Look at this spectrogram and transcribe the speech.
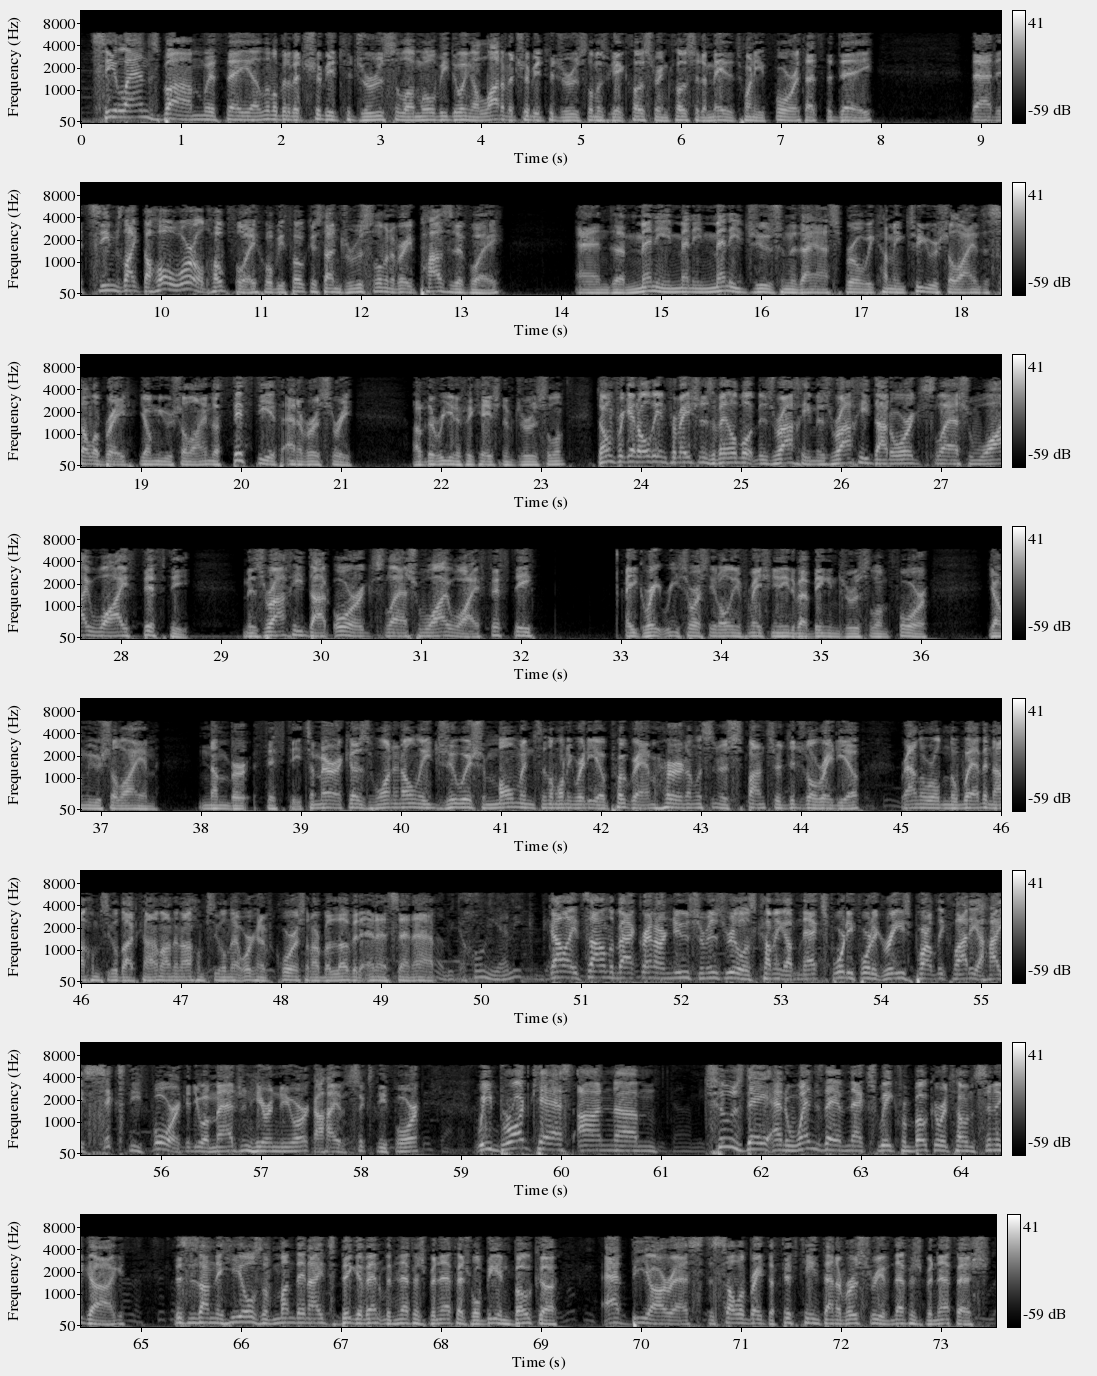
C Lanzbom with a, a little bit of a tribute to Jerusalem. We'll be doing a lot of a tribute to Jerusalem as we get closer and closer to May the 24th. That's the day that it seems like the whole world, hopefully, will be focused on Jerusalem in a very positive way. And uh, many, many, many Jews from the diaspora will be coming to Yerushalayim to celebrate Yom Yerushalayim, the 50th anniversary of the reunification of Jerusalem. Don't forget, all the information is available at Mizrahi, mizrahi.org slash YY50. Mizrahi.org slash YY50. A great resource to get all the information you need about being in Jerusalem for Yom Yerushalayim number 50. It's America's one and only Jewish Moments in the Morning radio program, heard on listeners-sponsored digital radio around the world on the web at NachumSegal.com, on the Nachum Segal Network, and of course on our beloved NSN app. Galay Tzal in the background. Our news from Israel is coming up next. 44 degrees, partly cloudy, a high 64. Can you imagine here in New York, a high of 64? We broadcast on um, Tuesday and Wednesday of next week from Boca Raton Synagogue. This is on the heels of Monday night's big event with Nefesh B'Nefesh. We'll be in Boca at BRS to celebrate the 15th anniversary of Nefesh B'Nefesh.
